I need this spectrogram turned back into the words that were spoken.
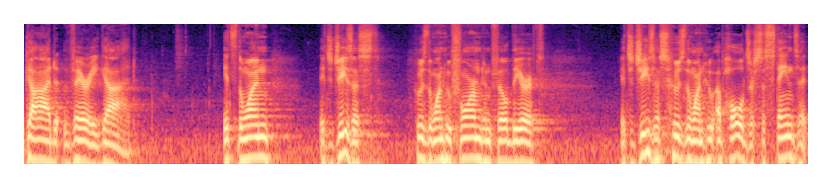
God, very God. It's the one, it's Jesus who's the one who formed and filled the earth. It's Jesus who's the one who upholds or sustains it.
